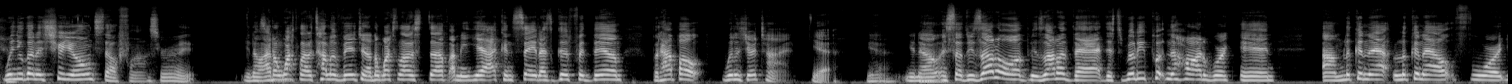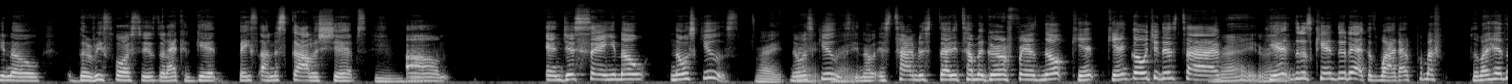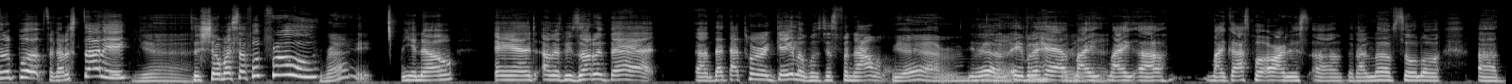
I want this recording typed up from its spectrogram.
when you're going to cheer your own self on, That's right. You know, I don't watch a lot of television. I don't watch a lot of stuff. I mean, yeah, I can say that's good for them, but how about when is your time? Yeah. Yeah. You know, and so the result of all, the result of that, just really putting the hard work in, um, looking at looking out for you know the resources that I could get based on the scholarships, Mhm. um, and just saying, you know, no excuse. right. No right, excuse. Right. You know, it's time to study. Tell my girlfriends, nope, can't can't go with you this time. Right. Right. Can't do this, can't do that. Because why? I gotta put my put my hands in the books. I gotta study Yeah. to show myself approved. Right. You know? And um, as a result of that, um, that doctoral gala was just phenomenal. Yeah. I remember Yeah, that. able to have my that. my uh my gospel artist uh that I love so long, uh,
